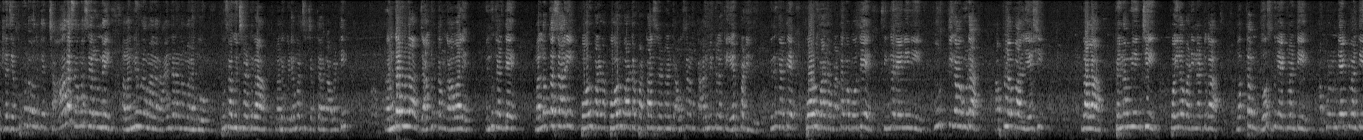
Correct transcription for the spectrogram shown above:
ఇట్లా చెప్పుకుంటూ వస్తుంటే చాలా సమస్యలు ఉన్నాయి. అవన్నీ కూడా మన రాయందరన్న మనకు పూసగుచ్చినట్టుగా మనకు విడమర్చి చెప్తారు కాబట్టి అందరూ కూడా జాగృతం కావాలి. ఎందుకంటే మళ్ళొక్కసారి పోరుబాట పోరుబాట పట్టాల్సినటువంటి అవసరం కార్మికులకు ఏర్పడింది. ఎందుకంటే పోరుబాట పట్టకపోతే సింగరేణిని పూర్తిగా కూడా అప్పుల పాలు చేసి వాళ్ళ పెనం మించి పొయ్యిలో పడినట్టుగా మొత్తం దోసుకునేటువంటి అప్పుడు ఉండేటువంటి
